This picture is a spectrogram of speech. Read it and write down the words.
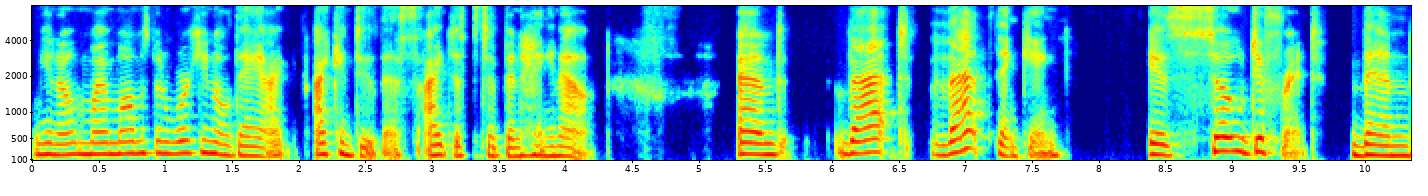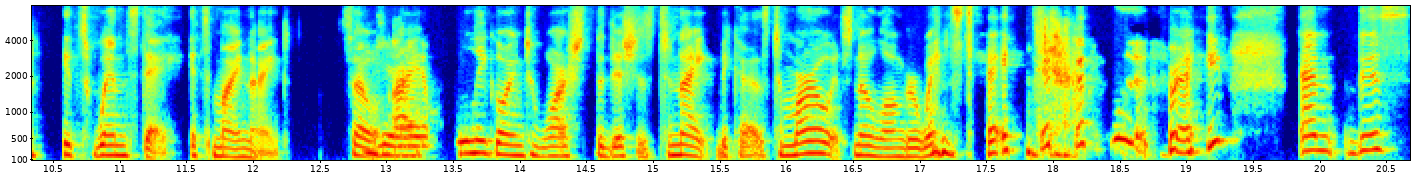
you know, my mom's been working all day. I I can do this. I just have been hanging out. And that that thinking is so different than it's Wednesday. It's my night. So yeah. I am only going to wash the dishes tonight because tomorrow it's no longer Wednesday. right? And this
